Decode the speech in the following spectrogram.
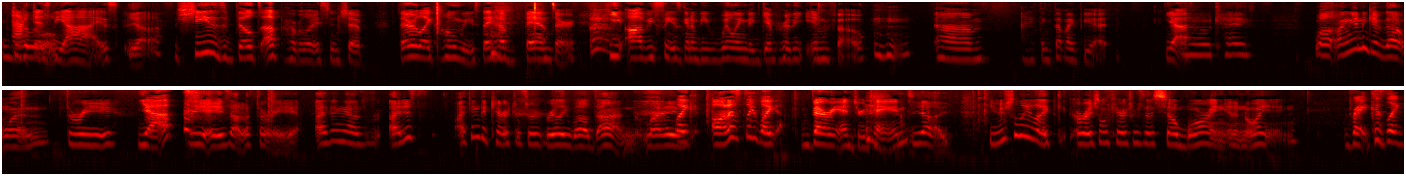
Give a act as the eyes. Yeah. She's built up her relationship. They're like homies. They have banter. he obviously is going to be willing to give her the info. Mm-hmm. Um, I think that might be it. Yeah. Okay. Well, I'm gonna give that one three yeah. three A's out of three. I think that was. I just. I think the characters were really well done. Like. Like honestly, like very entertained. Yeah. Usually, like original characters are so boring and annoying. Right, because like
